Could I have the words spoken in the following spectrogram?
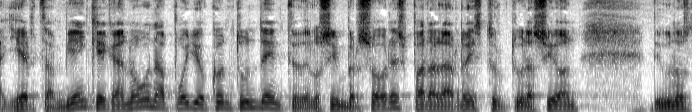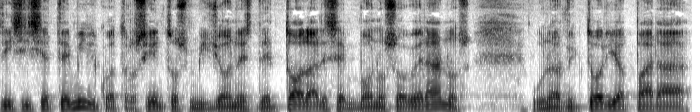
Ayer también que ganó un apoyo contundente de los inversores para la reestructuración de unos 17.400 millones de dólares en bonos soberanos, una victoria para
